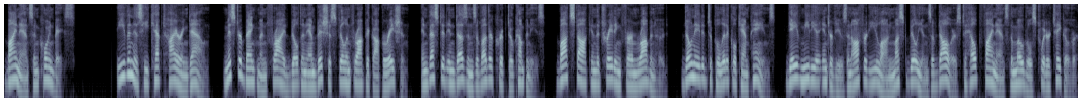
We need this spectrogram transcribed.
Binance and Coinbase. Even as he kept hiring down, Mr. Bankman Fried built an ambitious philanthropic operation, invested in dozens of other crypto companies, bought stock in the trading firm Robinhood, donated to political campaigns, gave media interviews and offered Elon Musk billions of dollars to help finance the mogul's Twitter takeover.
